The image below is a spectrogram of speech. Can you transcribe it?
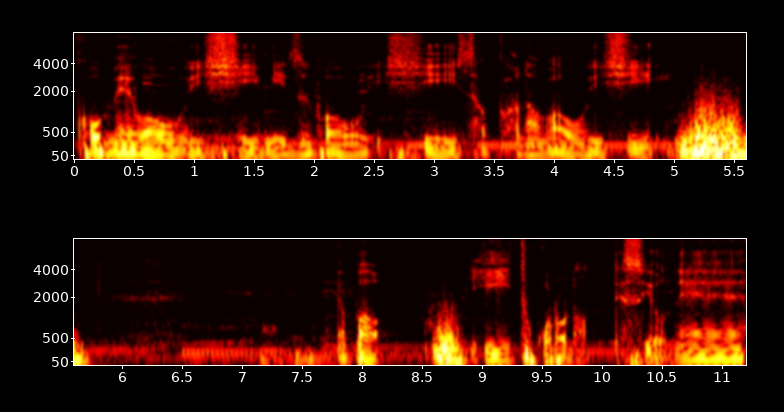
米は美味しい、水は美味しい、魚が美味しい。やっぱいいところなんですよね。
